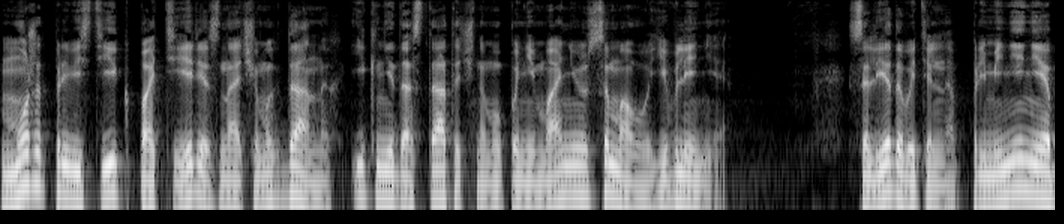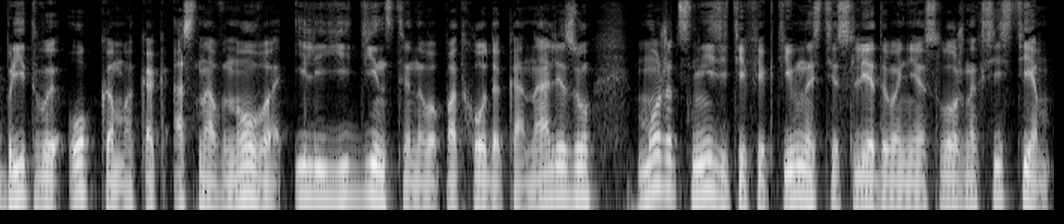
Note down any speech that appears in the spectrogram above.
может привести к потере значимых данных и к недостаточному пониманию самого явления. Следовательно, применение бритвы Оккама как основного или единственного подхода к анализу может снизить эффективность исследования сложных систем,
